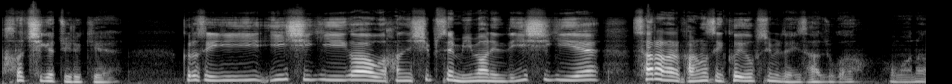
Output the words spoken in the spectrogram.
바로 치겠죠. 이렇게. 그래서 이, 이 시기가 한 10세 미만인데 이 시기에 살아날 가능성이 거의 없습니다. 이 사주가. 보면은.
